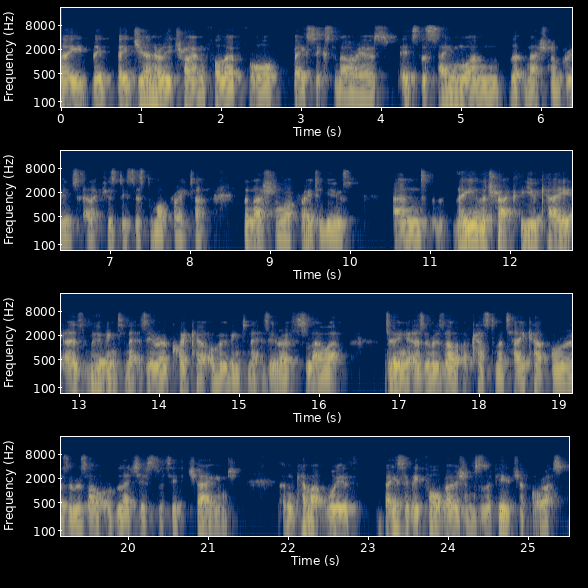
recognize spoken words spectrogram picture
they, they they generally try and follow four basic scenarios. It's the same one that National Grid's electricity system operator, the national operator, use. And they either track the UK as moving to net zero quicker or moving to net zero slower, doing it as a result of customer take up or as a result of legislative change, and come up with basically four versions of the future for us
